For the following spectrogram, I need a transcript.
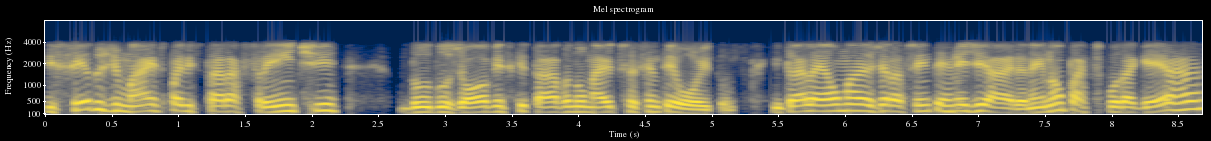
E cedo demais para estar à frente do- dos jovens que estavam no maio de 68. Então ela é uma geração intermediária, né? E não participou da guerra,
